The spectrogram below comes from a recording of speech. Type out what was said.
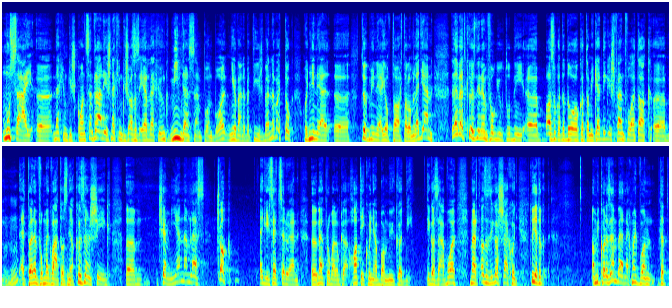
muszáj ö, nekünk is koncentrálni, és nekünk is az az érdekünk minden szempontból, nyilván ebben ti is benne vagytok, hogy minél ö, több, minél jobb tartalom legyen. Levetkőzni nem fogjuk tudni ö, azokat a dolgokat, amik eddig is fent voltak, ö, uh-huh. ettől nem fog megváltozni a közönség, ö, semmilyen nem lesz, csak egész egyszerűen ö, megpróbálunk hatékonyabban működni igazából, mert az az igazság, hogy tudjátok, amikor az embernek megvan, tehát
